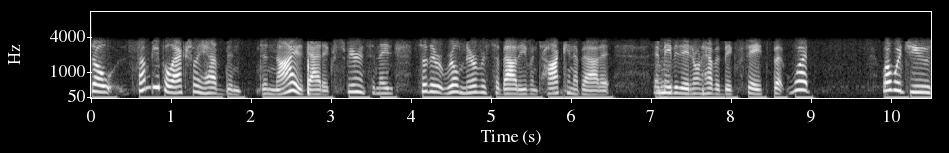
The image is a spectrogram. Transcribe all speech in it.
So some people actually have been denied that experience, and they so they're real nervous about even talking about it, and mm-hmm. maybe they don't have a big faith. But what what would you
